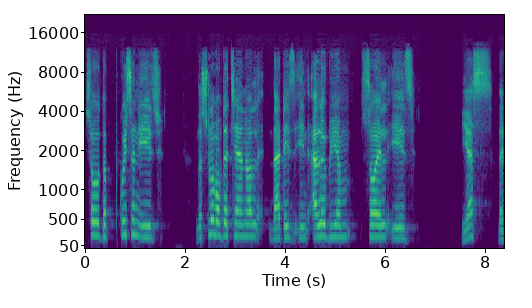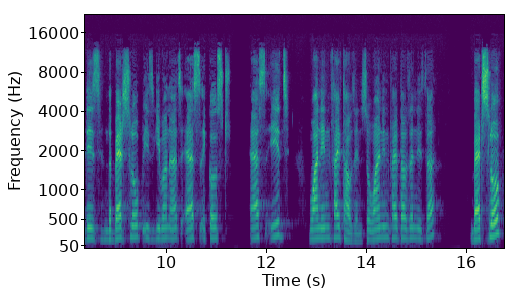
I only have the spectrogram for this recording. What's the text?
So the question is the slope of the channel that is in alluvium soil is yes that is the bed slope is given as s equals to, s is 1 in 5000 so 1 in 5000 is the bed slope.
